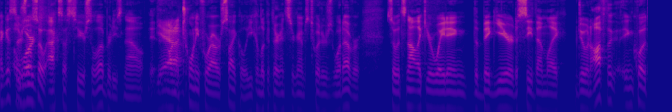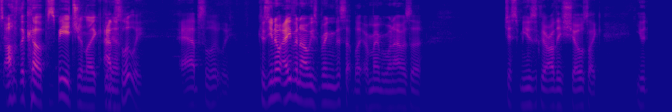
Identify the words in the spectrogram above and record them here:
I guess there's awards- also access to your celebrities now i- on Yeah. a 24 hour cycle. You can look at their Instagrams, Twitters, whatever. So it's not like you're waiting the big year to see them like doing off the in quotes off the cuff speech and like you know- absolutely, absolutely. Because you know, I even always bring this up. Like, I remember when I was a just musically, all these shows like you'd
